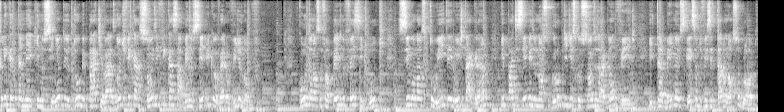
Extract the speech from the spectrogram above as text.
clica também aqui no sininho do YouTube para ativar as notificações e ficar sabendo sempre que houver um vídeo novo. Curta a nossa fanpage no Facebook, siga o nosso Twitter, o Instagram e participem do nosso grupo de discussões do Dragão Verde. E também não esqueçam de visitar o nosso blog.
